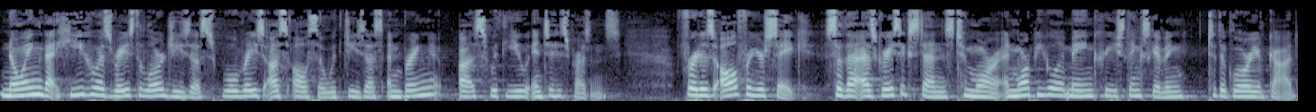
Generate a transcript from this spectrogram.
knowing that he who has raised the Lord Jesus will raise us also with Jesus and bring us with you into his presence. For it is all for your sake, so that as grace extends to more and more people, it may increase thanksgiving to the glory of God.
